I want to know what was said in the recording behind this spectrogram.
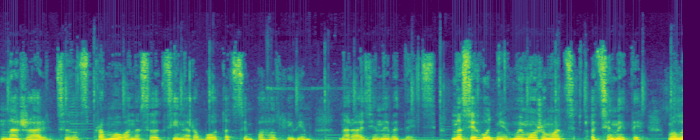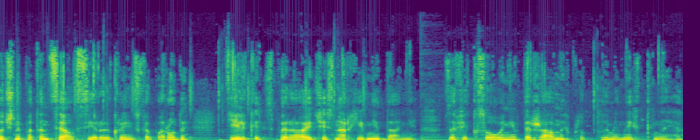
на жаль, цілеспрямована селекційна робота з цим поголів'ям наразі не ведеться. На сьогодні ми можемо оцінити молочний потенціал сірої української породи тільки спираючись на архівні дані, зафіксовані в державних пле- племінних книгах.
